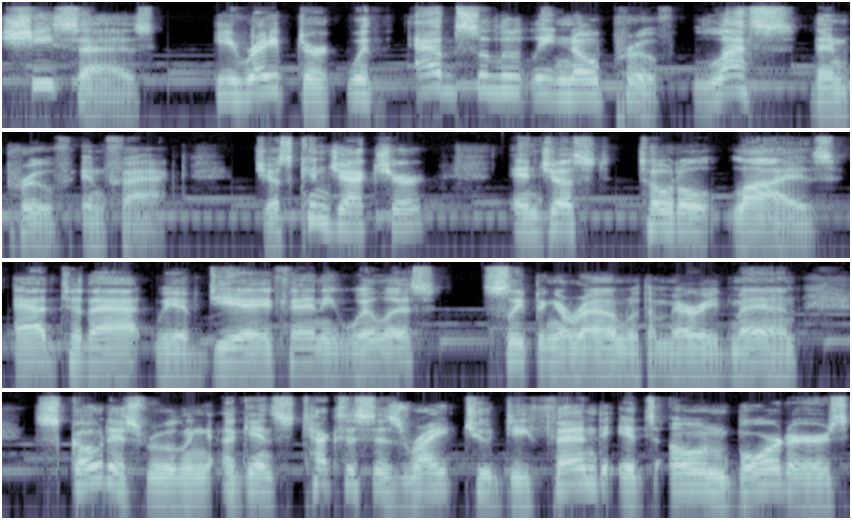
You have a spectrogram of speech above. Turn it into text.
she says he raped her with absolutely no proof, less than proof, in fact. Just conjecture and just total lies. Add to that, we have DA Fani Willis sleeping around with a married man, SCOTUS ruling against Texas's right to defend its own borders.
